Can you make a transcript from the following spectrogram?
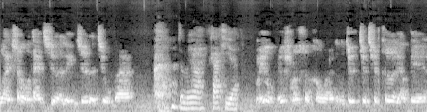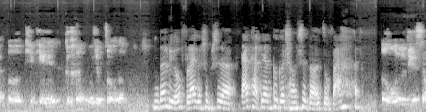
晚上我还去了灵芝的酒吧，怎么样？啥体验？没有没有什么很好玩的，我就就去喝了两杯，然后听听歌，我就走了。你的旅游 flag 是不是打卡遍各个城市的酒吧？呃，我有这个想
